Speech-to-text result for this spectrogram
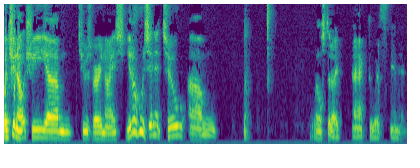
but you know, she um, she was very nice. You know who's in it too? Um, who else did I act with in it?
